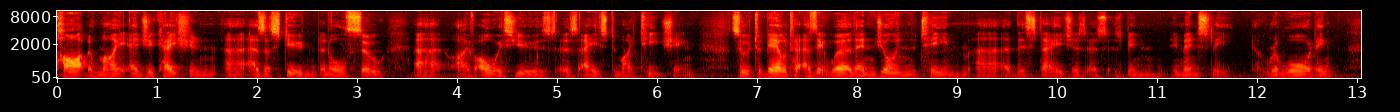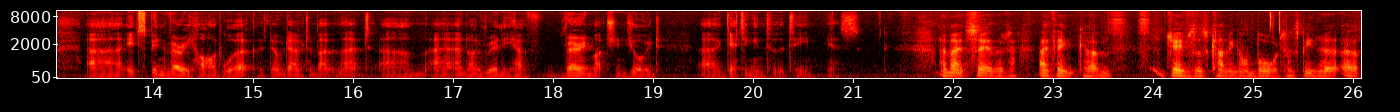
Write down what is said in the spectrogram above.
part of my education uh, as a student and also uh, I've always used as aids to my teaching. So to be able to, as it were, then join the team uh, at this stage has, has, has been immensely rewarding. Uh, it's been very hard work, there's no doubt about that, um, and I really have very much enjoyed uh, getting into the team, yes. I might say that I think um, James's coming on board has been a, a,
